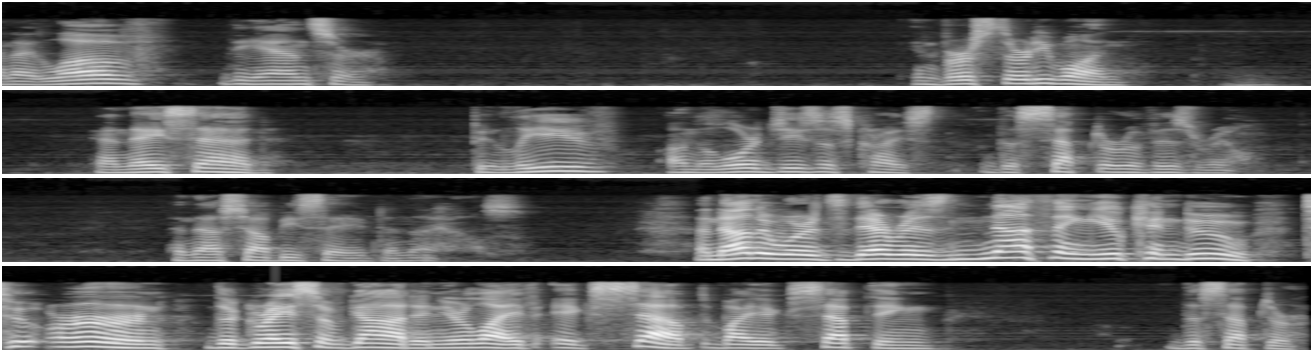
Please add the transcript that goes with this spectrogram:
And I love the answer. In verse 31, and they said, Believe on the Lord Jesus Christ, the scepter of Israel, and thou shalt be saved in thy house. In other words, there is nothing you can do to earn the grace of God in your life except by accepting the scepter.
